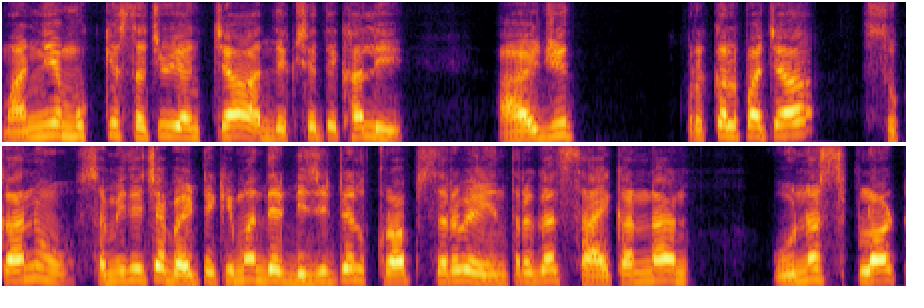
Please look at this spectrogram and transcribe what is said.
माननीय मुख्य सचिव यांच्या अध्यक्षतेखाली आयोजित प्रकल्पाच्या सुकाणू समितीच्या बैठकीमध्ये डिजिटल क्रॉप सर्वे अंतर्गत सहायकांना ओनर्स प्लॉट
